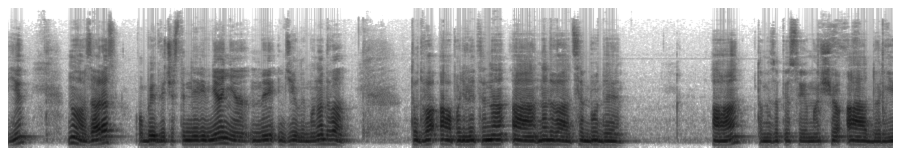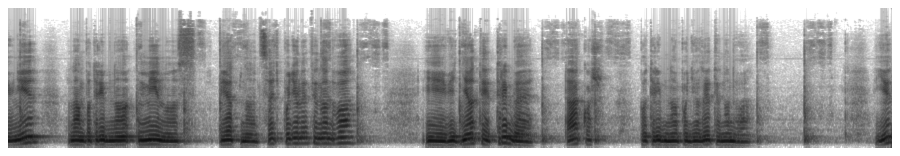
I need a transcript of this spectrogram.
Є? Ну а зараз обидві частини рівняння ми ділимо на 2. То 2а поділити на а на 2 це буде а. То ми записуємо, що а дорівнює. Нам потрібно мінус 15 поділити на 2. І відняти 3b також потрібно поділити на 2. Є?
